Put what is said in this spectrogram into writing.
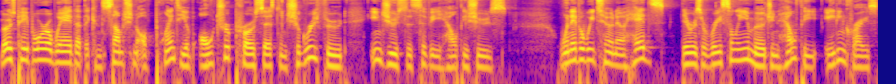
Most people are aware that the consumption of plenty of ultra processed and sugary food induces severe health issues. Whenever we turn our heads, there is a recently emerging healthy eating craze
